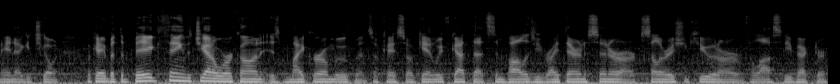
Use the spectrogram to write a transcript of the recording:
and I get you going. Okay, but the big thing that you got to work on is micro movements. Okay, so again, we've got that symbology right there in the center, our acceleration cue and our velocity vector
